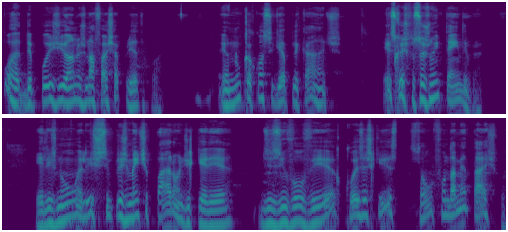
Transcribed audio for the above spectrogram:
porra, depois de anos na faixa preta, porra. Eu nunca consegui aplicar antes. É isso que as pessoas não entendem, bro. Eles não, eles simplesmente param de querer desenvolver coisas que são fundamentais. Pô.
